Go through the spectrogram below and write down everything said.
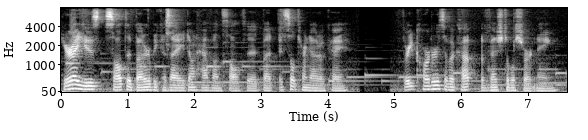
Here I used salted butter because I don't have unsalted, but it still turned out okay. Three quarters of a cup of vegetable shortening.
